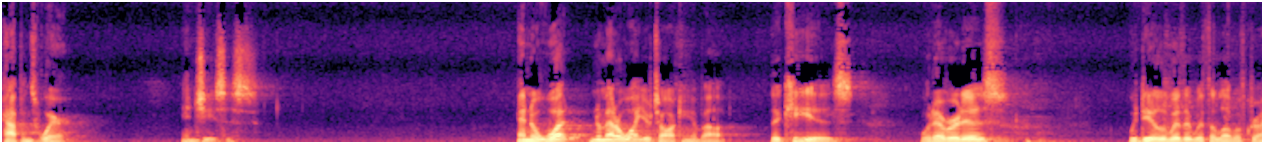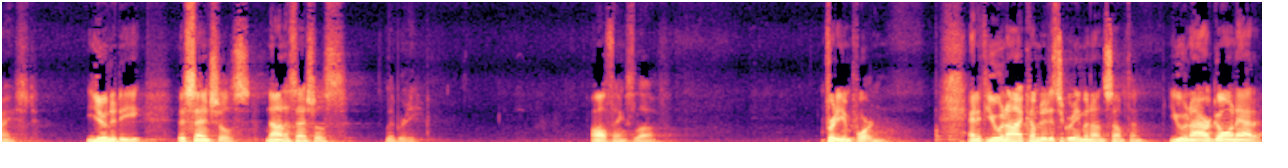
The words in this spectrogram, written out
happens where? in Jesus. And no, what, no matter what you're talking about, the key is whatever it is, we deal with it with the love of Christ. Unity, essentials. Non essentials, liberty. All things love. Pretty important. And if you and I come to disagreement on something, you and I are going at it.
